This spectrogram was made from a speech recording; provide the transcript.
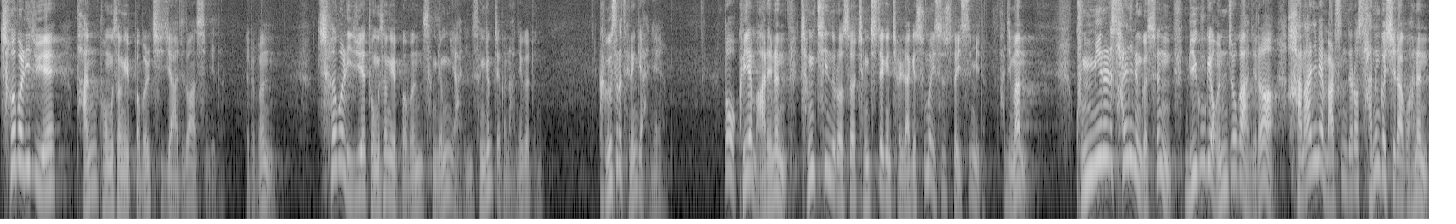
처벌 이주의 반동성애법을 지지하지도 않습니다. 여러분, 처벌 이주의 동성애법은 성경이 아닙니다. 성경적은 아니거든요. 그것으로 되는 게 아니에요. 또 그의 말에는 정치인으로서 정치적인 전략이 숨어 있을 수도 있습니다. 하지만 국민을 살리는 것은 미국의 원조가 아니라 하나님의 말씀대로 사는 것이라고 하는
